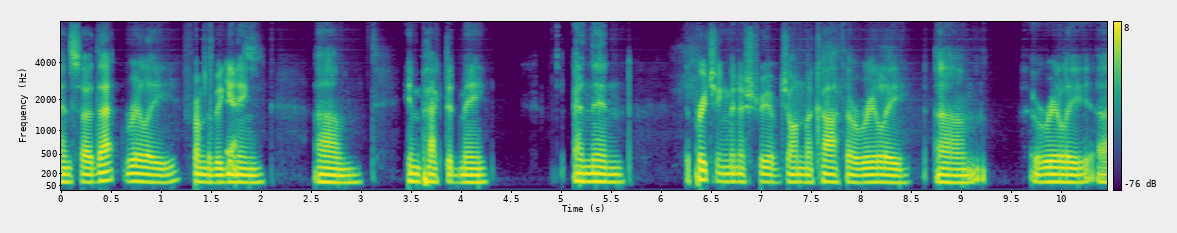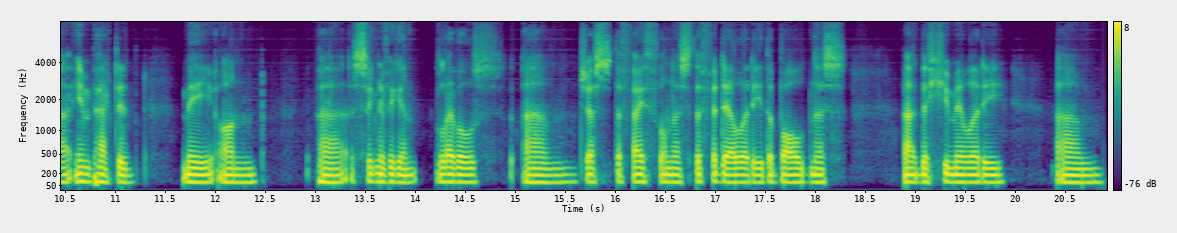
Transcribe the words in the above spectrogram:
And so that really, from the beginning, um, impacted me. And then the preaching ministry of John MacArthur really, um, really uh, impacted me on uh, significant levels. Um, just the faithfulness, the fidelity, the boldness, uh, the humility. Um,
